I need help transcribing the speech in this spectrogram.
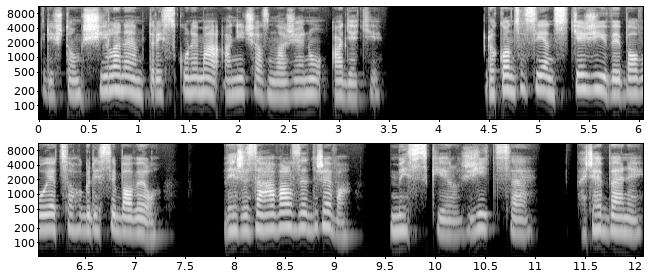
když v tom šíleném trysku nemá ani čas na ženu a děti. Dokonce si jen stěží vybavuje, co ho kdysi bavilo. Vyřezával ze dřeva, misky, lžíce, hřebeny.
